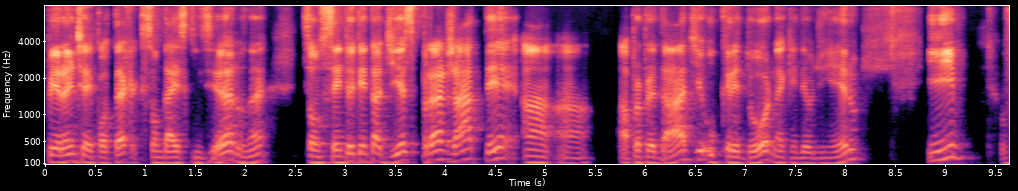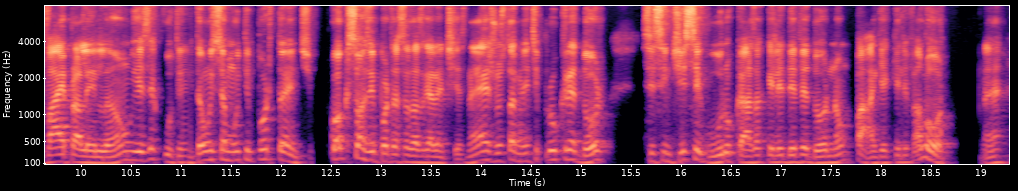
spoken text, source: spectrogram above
Perante a hipoteca, que são 10, 15 anos, né? São 180 dias para já ter a, a, a, propriedade, o credor, né, quem deu o dinheiro, e vai para leilão e executa. Então, isso é muito importante. Qual que são as importâncias das garantias? Né? Justamente para o credor se sentir seguro caso aquele devedor não pague aquele valor. Né?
